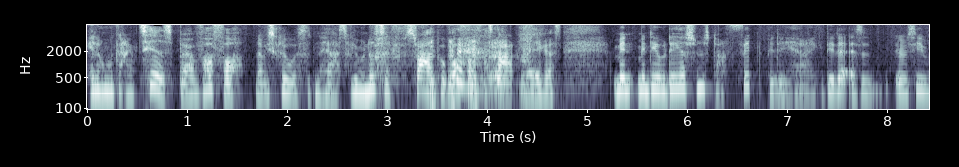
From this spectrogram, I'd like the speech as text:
eller hun garanteret spørge, hvorfor, når vi skriver sådan her. Så vi er nødt til at svare på, hvorfor fra starten af, ikke også? Men, men det er jo det, jeg synes, der er fedt ved det her. Ikke? Det, der, altså, jeg vil sige,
